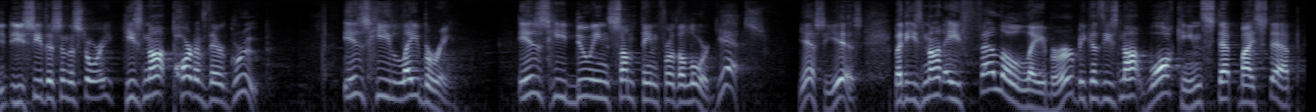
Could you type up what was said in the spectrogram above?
You, do you see this in the story? He's not part of their group. Is he laboring? Is he doing something for the Lord? Yes. Yes, he is. But he's not a fellow laborer because he's not walking step by step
